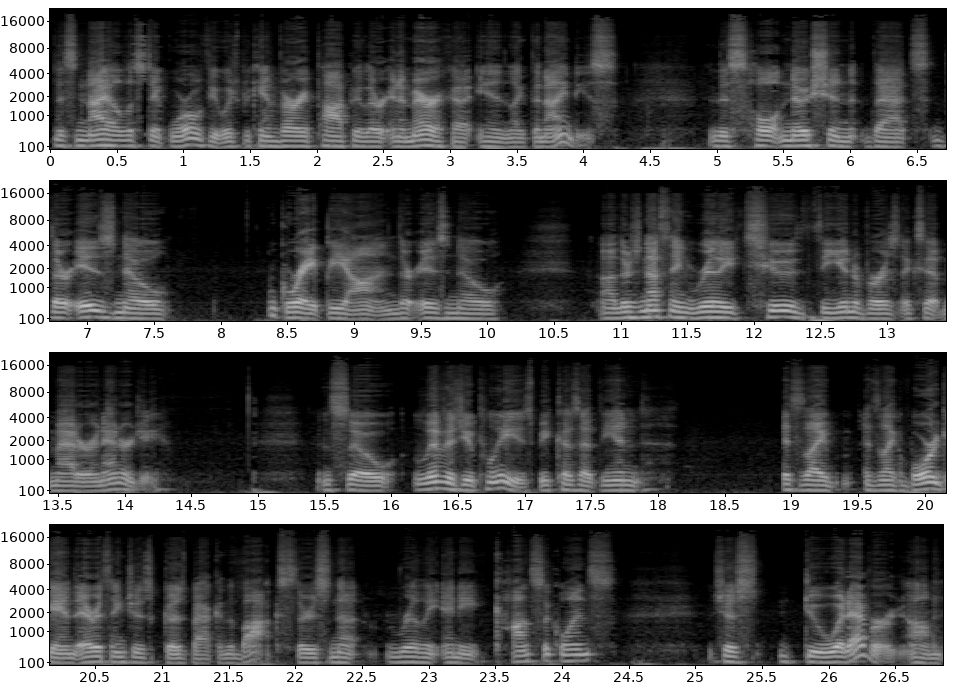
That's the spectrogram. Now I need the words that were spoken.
this nihilistic worldview, which became very popular in America in like the 90s, this whole notion that there is no great beyond, there is no, uh, there's nothing really to the universe except matter and energy. And so live as you please, because at the end, it's like it's like a board game. Everything just goes back in the box. There's not really any consequence just do whatever. Um,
